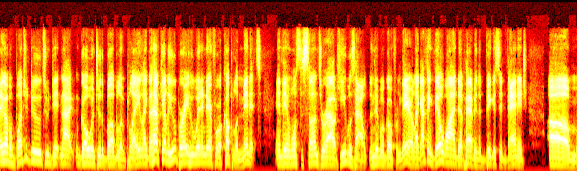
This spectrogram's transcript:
They have a bunch of dudes who did not go into the bubble and play. Like they have Kelly Oubre who went in there for a couple of minutes. And then once the Suns are out, he was out. And then we'll go from there. Like I think they'll wind up having the biggest advantage um,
